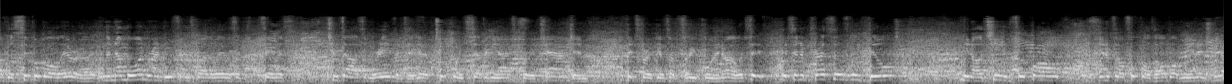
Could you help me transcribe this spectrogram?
of the Super Bowl era. And the number one run defense, by the way, was the famous 2000 Ravens. They get up 2.7 yards per attempt, and Pittsburgh gives up 3.0. It's, a, it's an impressively built, you know, team. Football, NFL football is all about management,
